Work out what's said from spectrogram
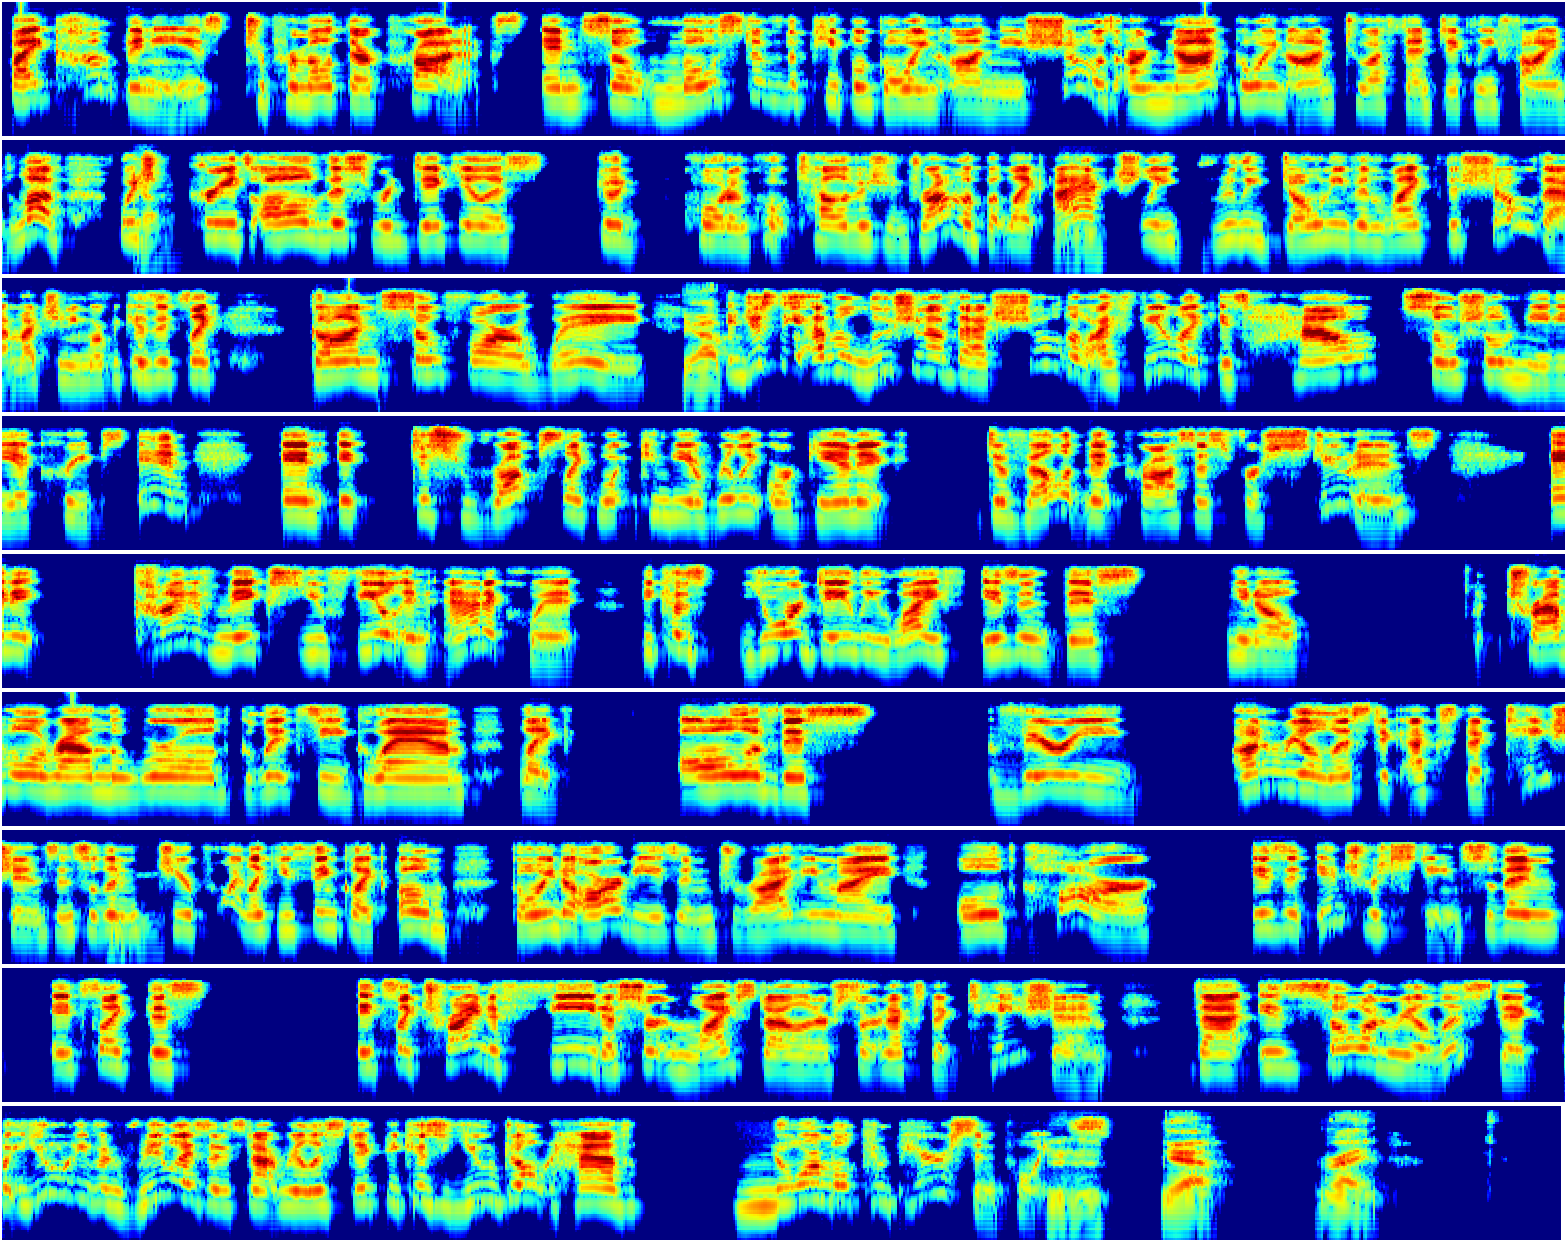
by companies to promote their products and so most of the people going on these shows are not going on to authentically find love which creates all this ridiculous good quote unquote television drama but like mm-hmm. i actually really don't even like the show that much anymore because it's like gone so far away. Yeah. And just the evolution of that show, though, I feel like is how social media creeps in and it disrupts like what can be a really organic development process for students. And it kind of makes you feel inadequate because your daily life isn't this, you know, travel around the world, glitzy glam, like all of this very unrealistic expectations. And so then mm-hmm. to your point like you think like oh going to arby's and driving my old car isn't interesting. So then it's like this it's like trying to feed a certain lifestyle and a certain expectation that is so unrealistic but you don't even realize that it's not realistic because you don't have normal comparison points. Mm-hmm. yeah. Right.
